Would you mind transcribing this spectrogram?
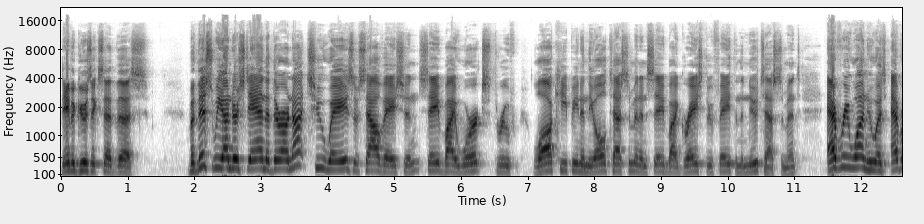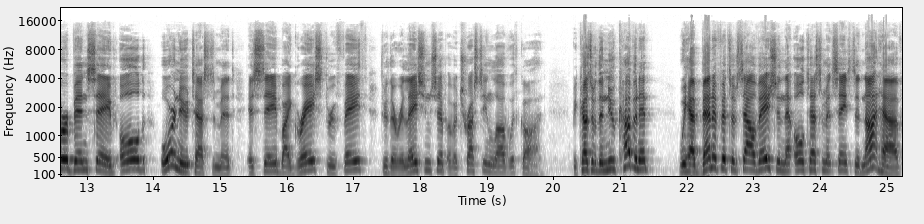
David Guzik said this, but this we understand that there are not two ways of salvation, saved by works through law keeping in the Old Testament and saved by grace through faith in the New Testament. Everyone who has ever been saved, Old or New Testament, is saved by grace through faith, through the relationship of a trusting love with God. Because of the new covenant, we have benefits of salvation that Old Testament saints did not have,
